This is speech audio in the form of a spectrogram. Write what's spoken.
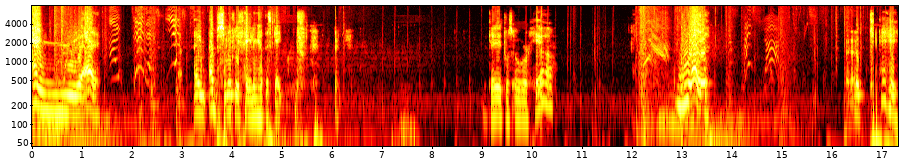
Ow! Ow! I'm absolutely failing at this game. okay, it was over here. Whoa! Okay.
